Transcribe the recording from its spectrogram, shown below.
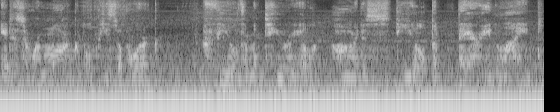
It is a remarkable piece of work. Feel the material, hard as steel but very light.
